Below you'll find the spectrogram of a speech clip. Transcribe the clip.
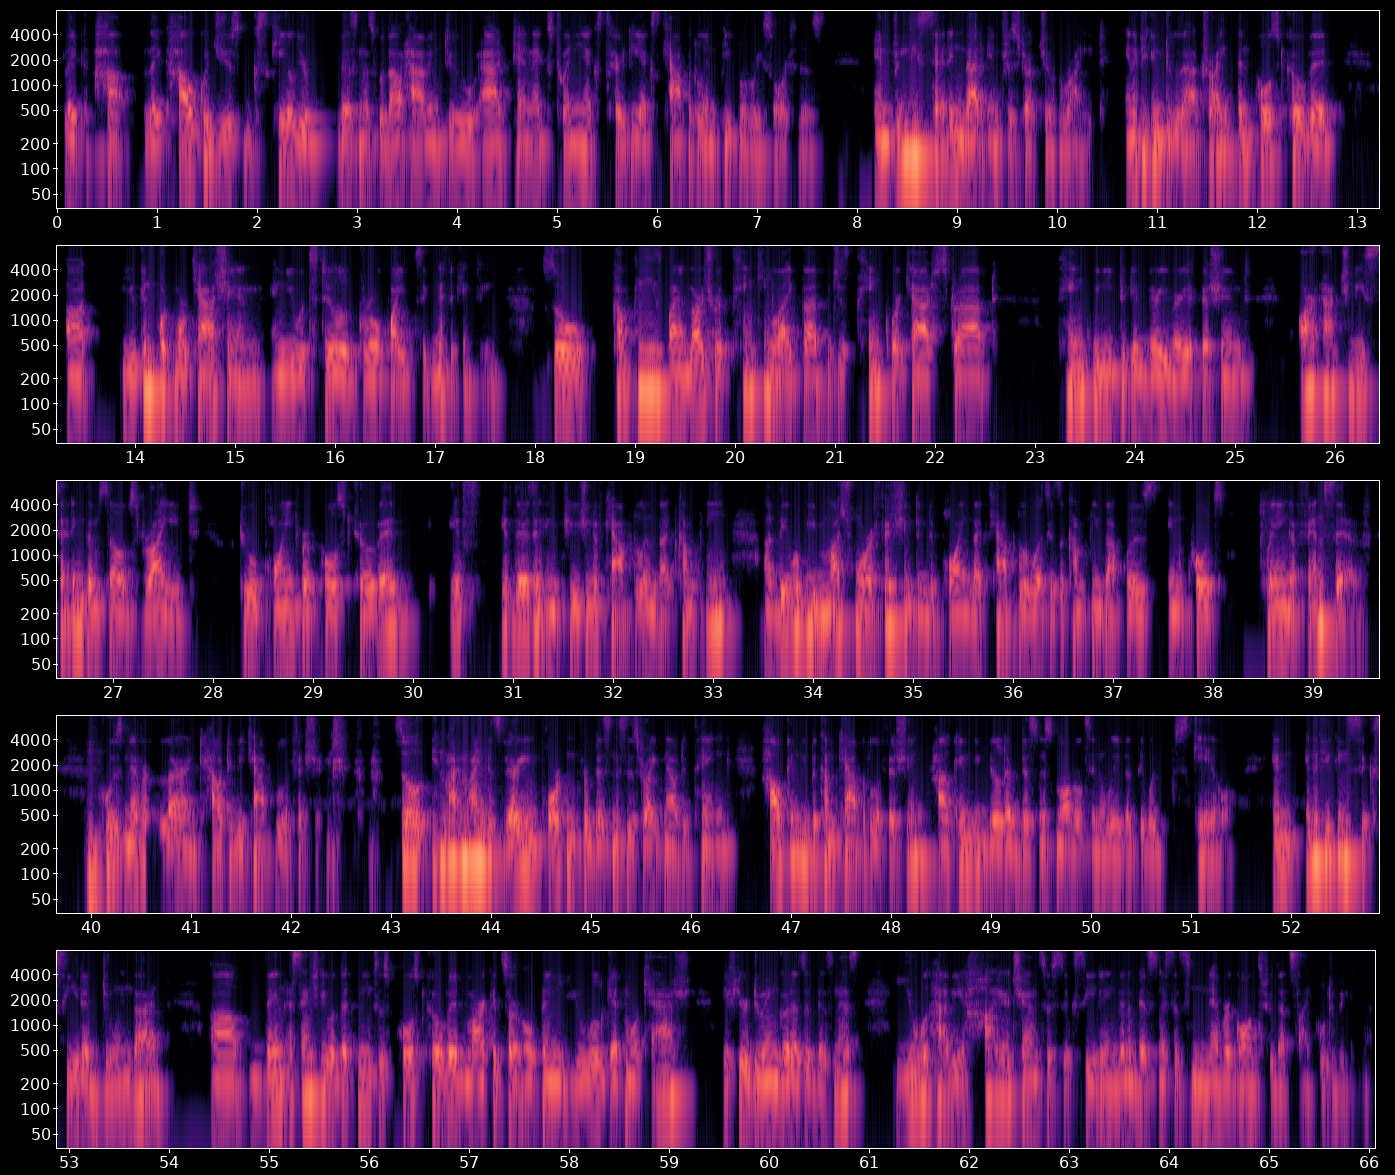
like how like how could you scale your business without having to add 10x 20x 30x capital and people resources and really setting that infrastructure right. And if you can do that right then post covid uh, you can put more cash in and you would still grow quite significantly so companies by and large were thinking like that which is think we're cash strapped think we need to get very, very efficient are actually setting themselves right to a point where post COVID, if if there's an infusion of capital in that company, uh, they will be much more efficient in deploying that capital versus a company that was in quotes playing offensive, mm-hmm. who's never learned how to be capital efficient. so in my mind, it's very important for businesses right now to think, how can we become capital efficient? How can we build our business models in a way that they would scale? And, and if you can succeed at doing that, uh, then essentially what that means is post COVID, markets are open, you will get more cash. If you're doing good as a business, you will have a higher chance of succeeding than a business that's never gone through that cycle to begin with.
